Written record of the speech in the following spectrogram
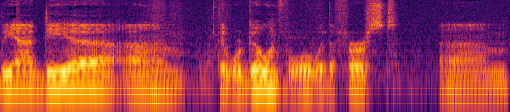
the idea um, that we're going for with the first um,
